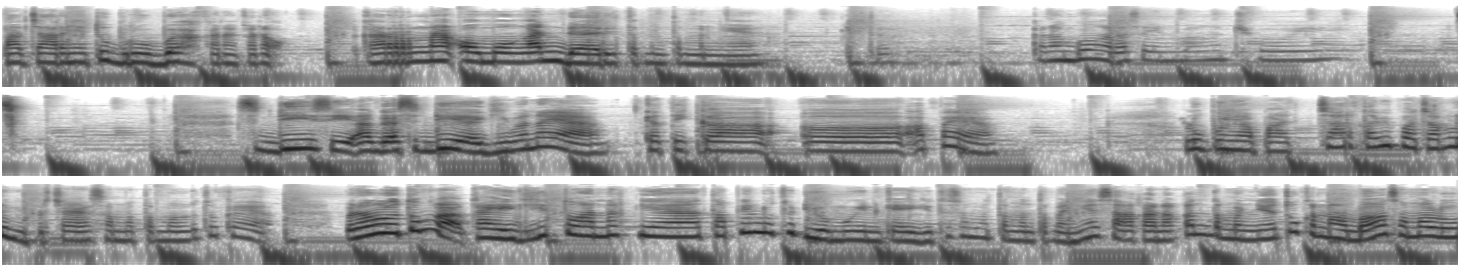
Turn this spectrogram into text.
pacarnya tuh berubah karena karena karena omongan dari temen-temennya gitu. Karena gue ngerasain banget cuy. Sedih sih agak sedih ya. Gimana ya? Ketika uh, apa ya? Lu punya pacar tapi pacar lu lebih percaya sama temen lu tuh kayak padahal lu tuh nggak kayak gitu anaknya. Tapi lu tuh diomongin kayak gitu sama teman-temannya seakan-akan temennya tuh kenal banget sama lu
